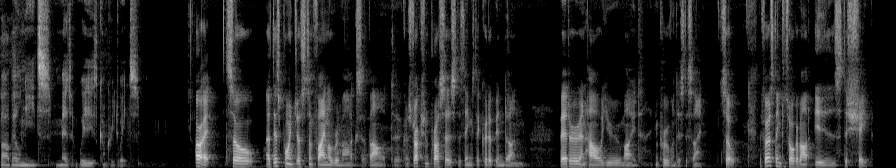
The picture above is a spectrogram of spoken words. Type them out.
barbell needs met with concrete weights. All right, so at this point, just some final remarks about the construction process, the things that could have been done better and how you might improve on this design. So the first thing to talk about is the shape.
